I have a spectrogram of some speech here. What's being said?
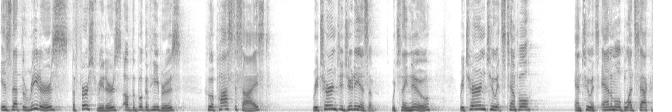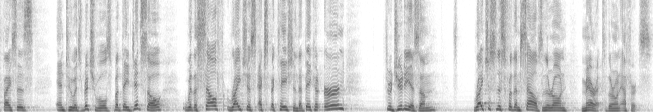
is that the readers, the first readers of the book of Hebrews, who apostatized, returned to Judaism, which they knew, returned to its temple and to its animal blood sacrifices and to its rituals, but they did so with a self righteous expectation that they could earn through Judaism righteousness for themselves in their own merit, their own efforts.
